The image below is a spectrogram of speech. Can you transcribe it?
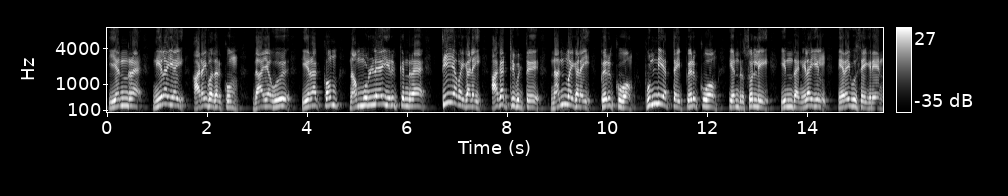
என்ற நிலையை அடைவதற்கும். தயவு இரக்கம் நம்முள்ளே இருக்கின்ற தீயவைகளை அகற்றிவிட்டு நன்மைகளை பெருக்குவோம் புண்ணியத்தை பெருக்குவோம் என்று சொல்லி இந்த நிலையில் நிறைவு செய்கிறேன்.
